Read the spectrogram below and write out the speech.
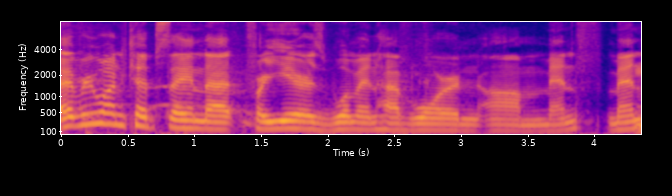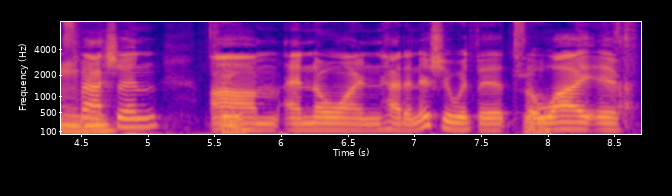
everyone kept saying that for years women have worn um, men men's Mm-hmm. fashion um, and no one had an issue with it. So why if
